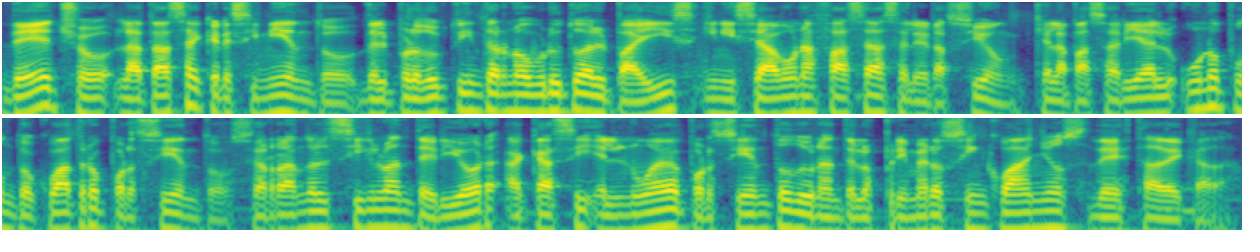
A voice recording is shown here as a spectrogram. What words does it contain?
De hecho, la tasa de crecimiento del Producto Interno Bruto del país iniciaba una fase de aceleración que la pasaría del 1.4%, cerrando el siglo anterior a casi el 9% durante los primeros cinco años de esta década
